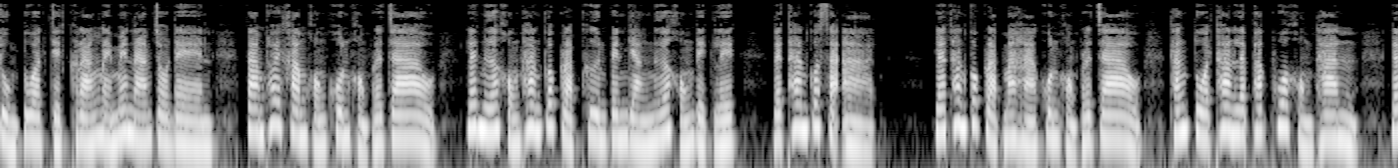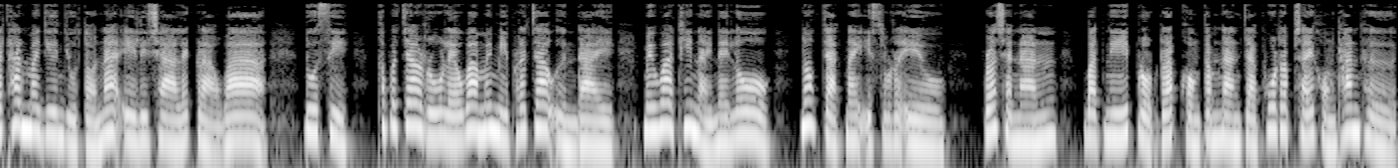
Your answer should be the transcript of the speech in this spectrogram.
จุ่มตัวเจ็ดครั้งในแม่น้ำจอแดน ตามถ้อยคำของคนของพระเจ้า และเนื้อของท่านก็กลับคืนเป็นอย่างเนื้อของเด็กเล็ก และท่านก็สะอาด และท่านก็กลับมาหาคนของพระเจ้า ทั้งตัวท่านและพักพวกของท่าน และท่านมายืนอยู่ต่อหน้าเอลิชาและกล่าวว่า ดูสิข้าพเจ้ารู้แล้วว่าไม่มีพระเจ้าอื่นใด ไม่ว่าที่ไหนในโลก นอกจากในอิสราเอล เพราะฉะนั้น บัดนี้โปรดรับของกำนันจากผู้รับใช้ของท่านเถิด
